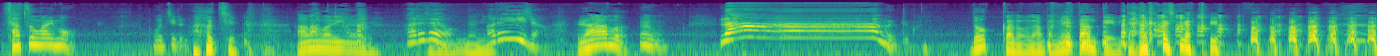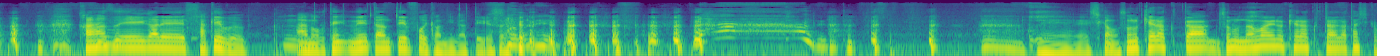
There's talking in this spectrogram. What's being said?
さつまいも。落ちるの落ちる。あんまりないよ。あれだよ。何？あれいいじゃん。ラム。うん。ラームってこどっかのなんか名探偵みたいな感じになってる必ず映画で叫ぶ、うん。あのて名探偵っぽい感じになってるよそれ。そうだね。ねえしかもそのキャラクターその名前のキャラクターが確か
